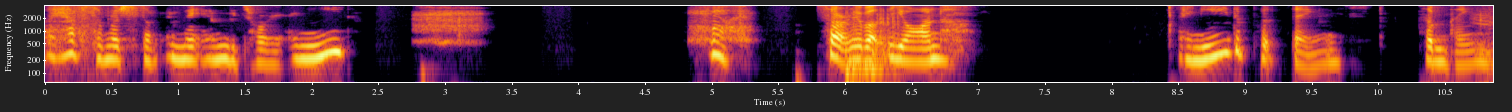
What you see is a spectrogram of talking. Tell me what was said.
I have so much stuff in my inventory. I need. Sorry about the yawn. I need to put things, something,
